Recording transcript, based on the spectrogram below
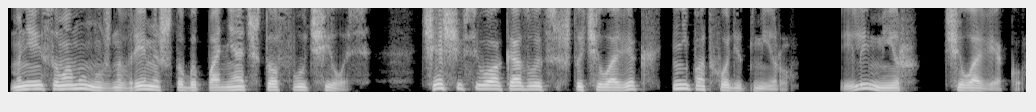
Мне и самому нужно время, чтобы понять, что случилось. Чаще всего оказывается, что человек не подходит миру. Или мир человеку.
